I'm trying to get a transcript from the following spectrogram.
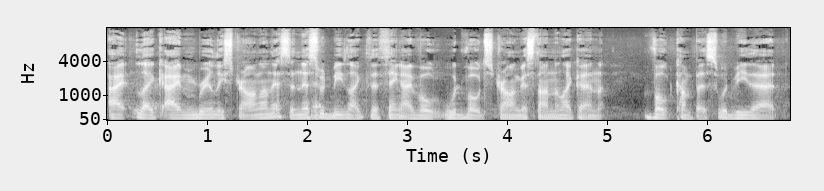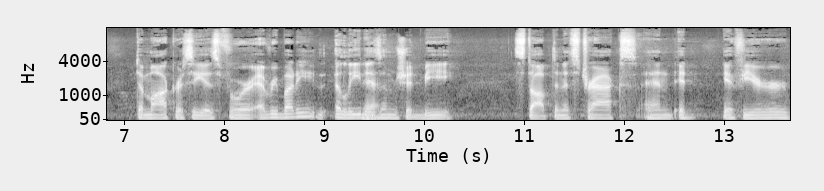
I like. I'm really strong on this, and this would be like the thing I vote would vote strongest on, like a vote compass. Would be that democracy is for everybody. Elitism Yeah. should be stopped in its tracks, and it if you're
